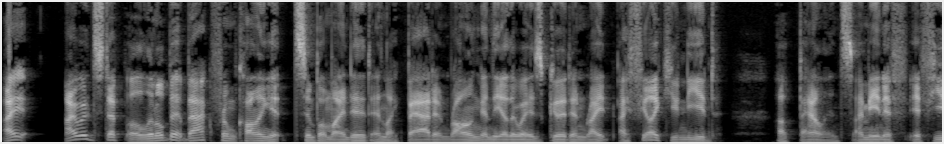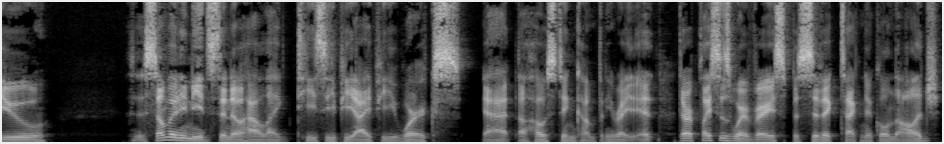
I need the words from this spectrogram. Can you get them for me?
I I would step a little bit back from calling it simple minded and like bad and wrong and the other way is good and right. I feel like you need a balance. I mean if if you somebody needs to know how like TCP IP works at a hosting company, right? It, there are places where very specific technical knowledge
